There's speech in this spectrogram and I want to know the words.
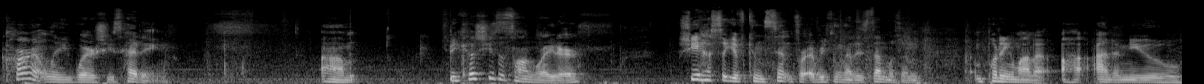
currently where she's heading. Um, because she's a songwriter, she has to give consent for everything that is done with him. I'm putting him on a uh, on a new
